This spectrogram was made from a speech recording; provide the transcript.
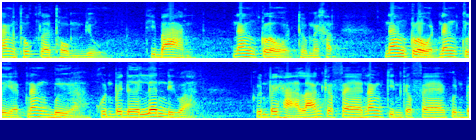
นั่งทุกข์ระทมอยู่ที่บ้าน นั่งโกรธถูกไหมครับ นั่งโกรธนั่งเกลียด นั่งเบื่อ คุณไปเดินเล่นดีกว่า คุณไปหาร้านกาแฟ นั่งกินกาแฟ คุณไป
